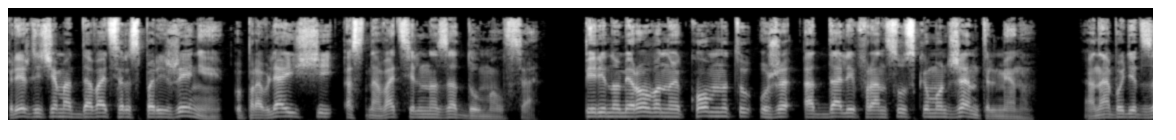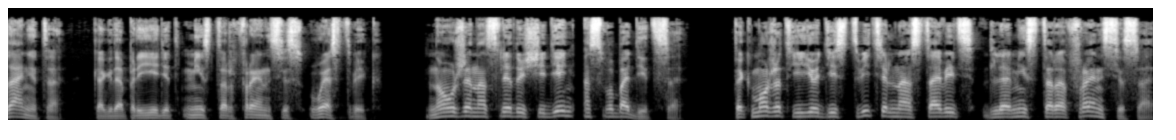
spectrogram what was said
Прежде чем отдавать распоряжение, управляющий основательно задумался. Перенумерованную комнату уже отдали французскому джентльмену. Она будет занята, когда приедет мистер Фрэнсис Уэствик, но уже на следующий день освободится. Так может ее действительно оставить для мистера Фрэнсиса?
